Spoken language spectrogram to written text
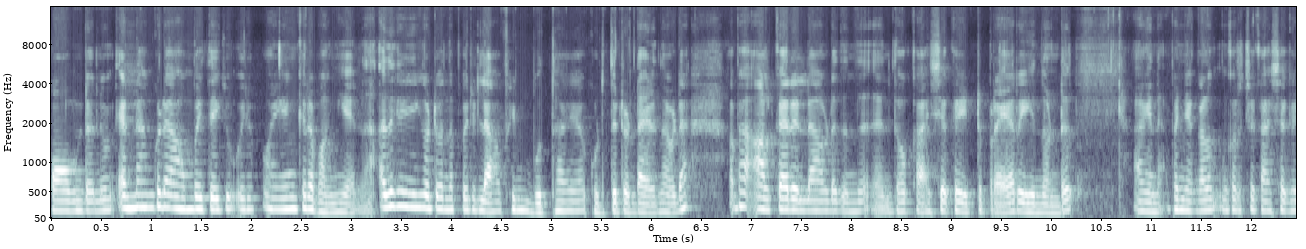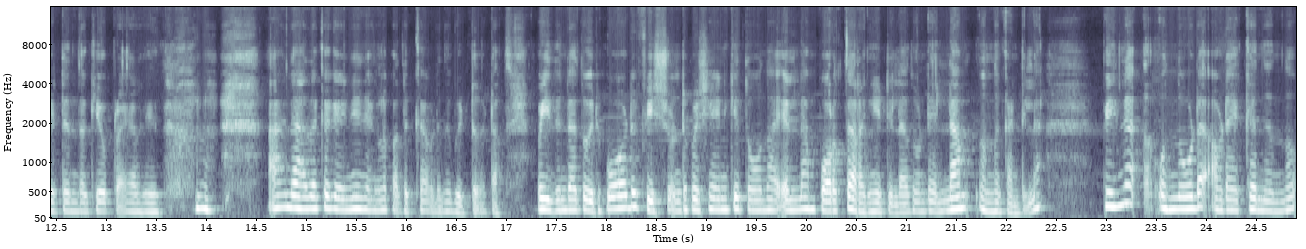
ഫൗണ്ടനും എല്ലാം കൂടെ ആകുമ്പോഴത്തേക്കും ഒരു ഭയങ്കര ഭംഗിയായിരുന്നു. അത് കഴിഞ്ഞ് ഇങ്ങോട്ട് വന്നപ്പോൾ ഒരു ലാഫിങ് ബുദ്ധായ കൊടുത്തിട്ടുണ്ടായിരുന്നു അവിടെ. അപ്പോൾ ആൾക്കാരെല്ലാം അവിടെ നിന്ന് എന്തോ കാശൊക്കെ ഇട്ട് പ്രെയർ ചെയ്യുന്നുണ്ട്. അങ്ങനെ. അപ്പം ഞങ്ങളും കുറച്ച് കാശൊക്കെ ഇട്ട് എന്തൊക്കെയോ പ്രയർ ചെയ്തു. അങ്ങനെ അതൊക്കെ കഴിഞ്ഞ് ഞങ്ങൾ പതുക്കെ അവിടെ നിന്ന് വിട്ടു കേട്ടോ. അപ്പോൾ ഇതിന്റെ അകത്ത് ഒരുപാട് ഫിഷ് ഉണ്ട്. പക്ഷേ എനിക്ക് തോന്നുക എല്ലാം പുറത്തിറങ്ങിയിട്ടില്ല. അതുകൊണ്ട് എല്ലാം ഒന്നും കണ്ടില്ല. പിന്നെ ഒന്നുകൂടെ അവിടെയൊക്കെ നിന്നു.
